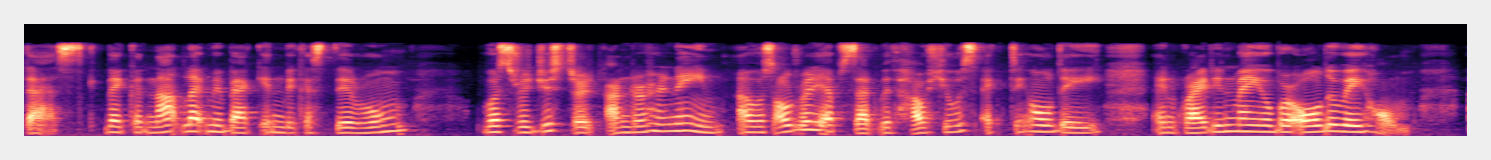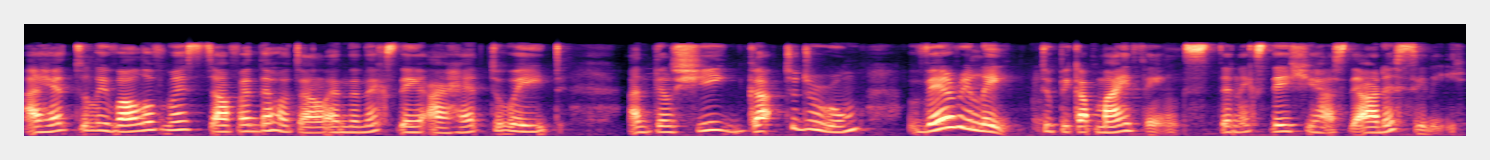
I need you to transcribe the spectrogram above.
desk, they could not let me back in because the room was registered under her name. I was already upset with how she was acting all day and cried in my Uber all the way home. I had to leave all of my stuff at the hotel, and the next day I had to wait until she got to the room very late to pick up my things. The next day, she has the audacity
